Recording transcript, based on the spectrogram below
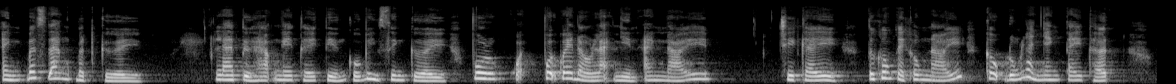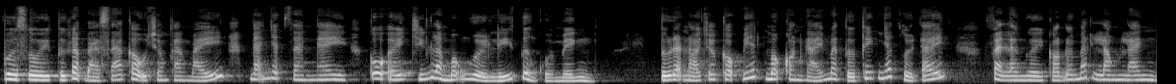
anh bất giác bật cười. La Tử Hạo nghe thấy tiếng cố bình sinh cười, vội vội quay đầu lại nhìn anh nói TK, tôi không thể không nói, cậu đúng là nhanh tay thật. Vừa rồi tớ gặp bà xã cậu trong thang máy Đã nhận ra ngay cô ấy chính là mẫu người lý tưởng của mình Tớ đã nói cho cậu biết mẫu con gái mà tớ thích nhất rồi đấy Phải là người có đôi mắt long lanh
